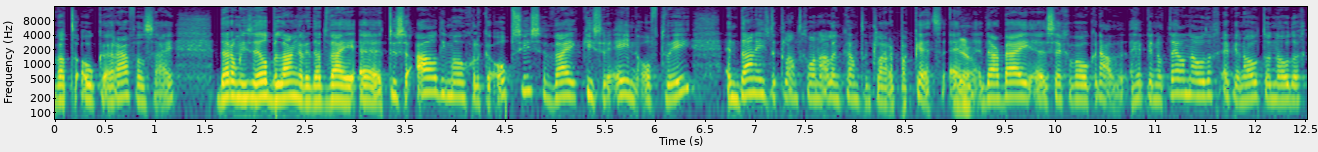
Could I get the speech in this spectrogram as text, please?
wat ook Rafael zei, daarom is het heel belangrijk dat wij tussen al die mogelijke opties, wij kiezen er één of twee. En dan heeft de klant gewoon al een kant-en-klare pakket. En daarbij zeggen we ook, nou, heb je een hotel nodig? Heb je een auto nodig?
